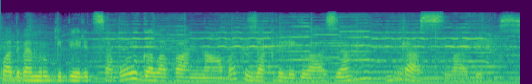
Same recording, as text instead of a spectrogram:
Складываем руки перед собой, голова на бок, закрыли глаза и расслабились.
